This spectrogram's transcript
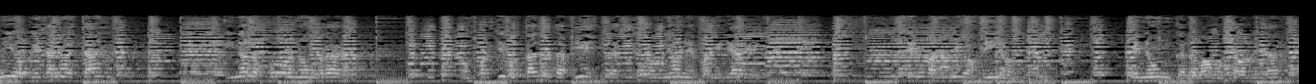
amigos que ya no están y no los puedo nombrar. Compartimos tantas fiestas y reuniones familiares. Sepan amigos míos que nunca lo vamos a olvidar.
